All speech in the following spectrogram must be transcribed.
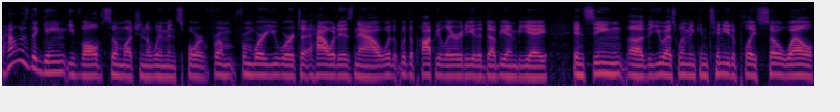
how has the game evolved so much in the women's sport from from where you were to how it is now with with the popularity of the WNBA and seeing uh, the U.S. women continue to play so well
